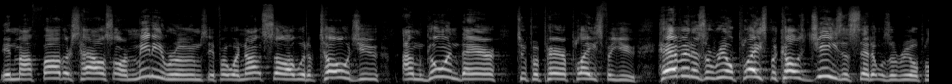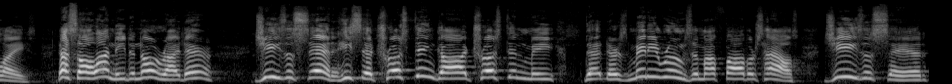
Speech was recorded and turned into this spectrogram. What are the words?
In my Father's house are many rooms. If it were not so, I would have told you, I'm going there to prepare a place for you. Heaven is a real place because Jesus said it was a real place. That's all I need to know right there. Jesus said it. He said, Trust in God, trust in me, that there's many rooms in my Father's house. Jesus said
